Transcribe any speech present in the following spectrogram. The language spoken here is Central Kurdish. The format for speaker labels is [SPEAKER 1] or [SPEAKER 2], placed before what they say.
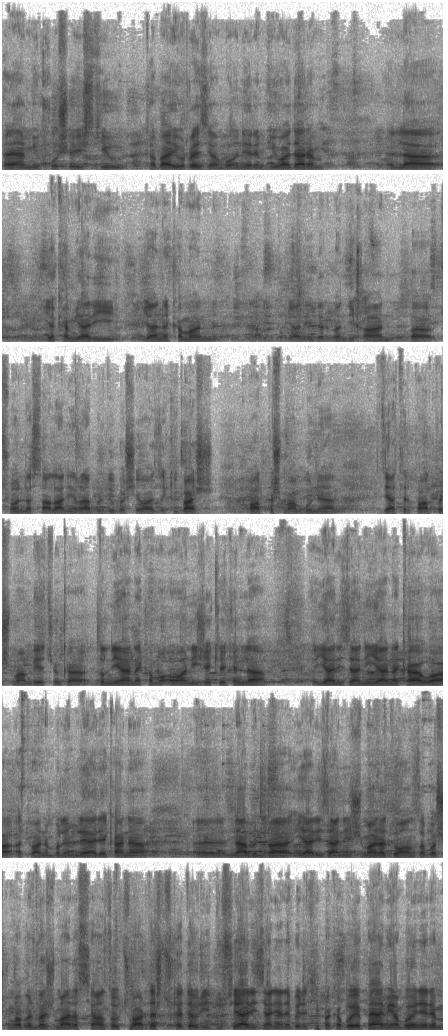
[SPEAKER 1] پەیامی خۆشەویستی و تەبایی و ڕێزیان بۆ ئەنێرم هیوادارم لە یەکەم یاری یانەکەمان یانی دەربەندی خان بە چۆن لە ساڵانی ڕابردوو بە شێوازێکی باش پاڵپشمان بوونە زیاتر پاڵپشمان بێت چونکە دڵنیانەکەم و ئەوانی ژێکێکن لە یاریزانی یانەکە و ئەتوانم بڵێم لە یاریەکانە نابن بە یاریزانی ژمارە دوانزە بەشکمە بن بە ژمارە سیانزە و چواردەش چکە دەوری دووسیاری زانیانە بێتی پەکە بۆیە پامیان بۆێنرم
